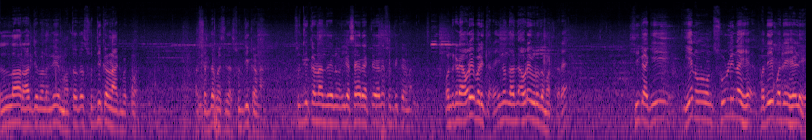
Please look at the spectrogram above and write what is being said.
ಎಲ್ಲ ರಾಜ್ಯಗಳಲ್ಲಿ ಮತದ ಶುದ್ಧೀಕರಣ ಆಗಬೇಕು ಅದು ಶಬ್ದ ಬಳಸಿದ್ದಾರೆ, ಶುದ್ಧೀಕರಣ. ಶುದ್ಧೀಕರಣ ಅಂದ್ರೇನು ಈಗ ಸೈರ್ ಆಗ್ತಿದ್ದಾರೆ ಶುದ್ಧೀಕರಣ. ಒಂದು ಕಡೆ ಅವರೇ ಬರೀತಾರೆ ಇನ್ನೊಂದು ಅದು ಅವರೇ ವಿರೋಧ ಮಾಡ್ತಾರೆ. ಹೀಗಾಗಿ ಏನು ಒಂದು ಸುಳ್ಳಿನ ಹೆ- ಪದೇ ಪದೇ ಹೇಳಿ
